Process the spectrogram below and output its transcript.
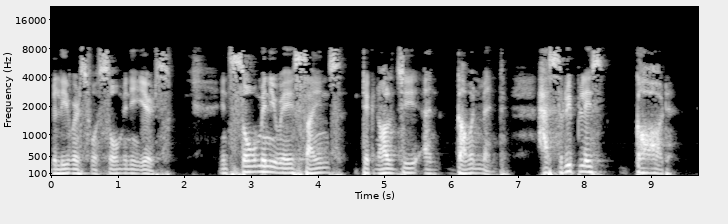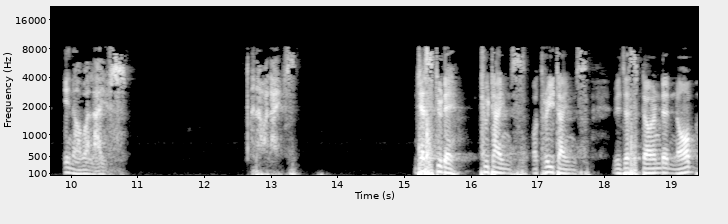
believers for so many years. In so many ways, science, technology and government has replaced God in our lives. In our lives. Just today, two times or three times, we just turned a knob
